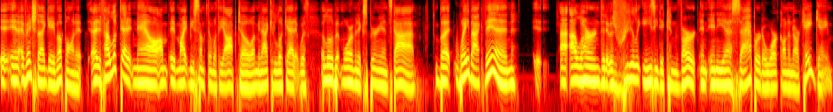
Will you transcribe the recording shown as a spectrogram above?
And eventually I gave up on it. If I looked at it now, it might be something with the Opto. I mean, I could look at it with a little bit more of an experienced eye. But way back then, it, I, learned that it was really easy to convert an NES Zapper to work on an arcade game.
